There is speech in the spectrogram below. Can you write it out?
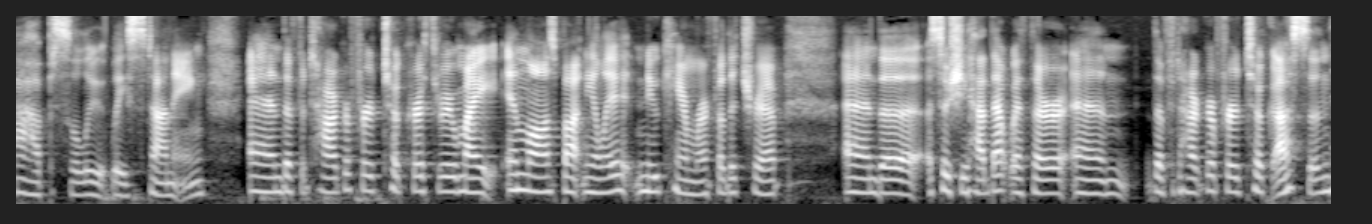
absolutely stunning. And the photographer took her through. My in laws bought Neeley a new camera for the trip. And the so she had that with her, and the photographer took us and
